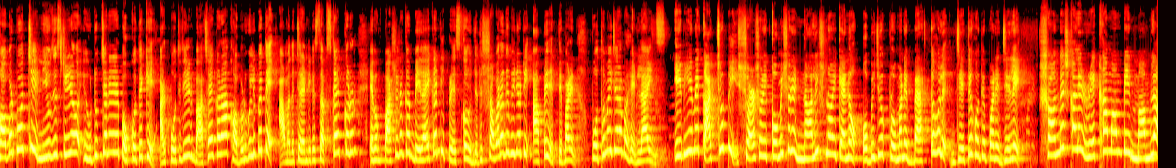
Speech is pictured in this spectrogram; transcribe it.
খবর পড়ছি নিউজ স্টুডিও ইউটিউব চ্যানেলের পক্ষ থেকে। আর প্রতিদিনের বাছাই করা খবরগুলি পেতে আমাদের চ্যানেলটিকে সাবস্ক্রাইব করুন এবং পাশে থাকা বেল আইকনটি প্রেস করুন যাতে সবার আগে ভিডিওটি আপনি দেখতে পারেন। প্রথমেই জানাব হেডলাইন্স। ইভিএম এ কারচুপি, সরাসরি কমিশনের নালিশ নয় কেন? অভিযোগ প্রমাণে ব্যর্থ হলে যেতে হতে পারে জেলে। সন্দেশখালের রেখা মাম্পির মামলা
